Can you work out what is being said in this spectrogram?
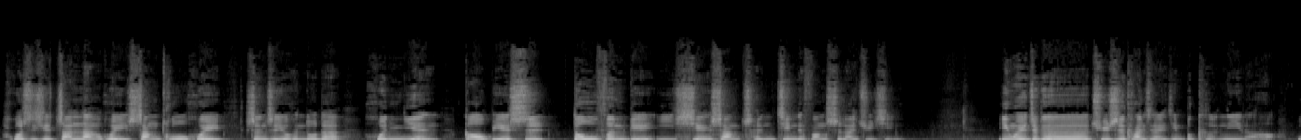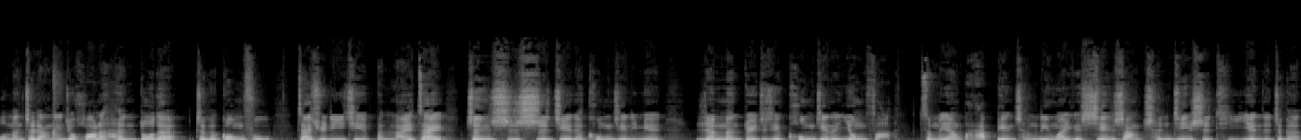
或是一些展览会、商拓会，甚至有很多的婚宴告别式。都分别以线上沉浸的方式来举行，因为这个趋势看起来已经不可逆了哈。我们这两年就花了很多的这个功夫，再去理解本来在真实世界的空间里面，人们对这些空间的用法，怎么样把它变成另外一个线上沉浸式体验的这个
